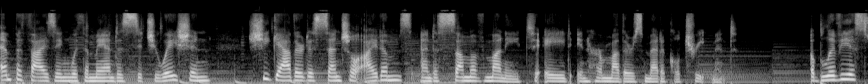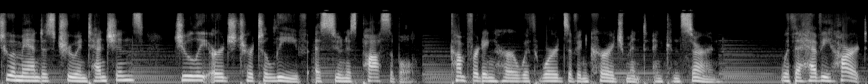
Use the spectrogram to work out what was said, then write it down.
Empathizing with Amanda's situation, she gathered essential items and a sum of money to aid in her mother's medical treatment. Oblivious to Amanda's true intentions, Julie urged her to leave as soon as possible, comforting her with words of encouragement and concern. With a heavy heart,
